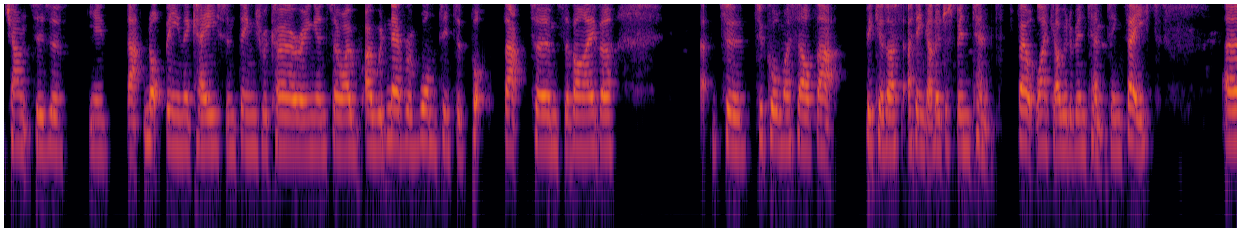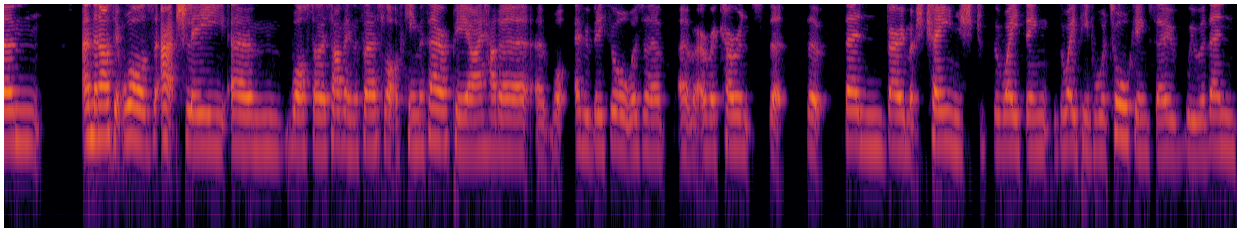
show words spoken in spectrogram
chances of you know, that not being the case and things recurring, and so I, I would never have wanted to put that term survivor uh, to to call myself that because I, I think I'd have just been tempt, felt like I would have been tempting fate. Um, and then as it was actually um, whilst i was having the first lot of chemotherapy i had a, a what everybody thought was a, a, a, recurrence that then very much changed the way thing the way people were talking. So we were then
